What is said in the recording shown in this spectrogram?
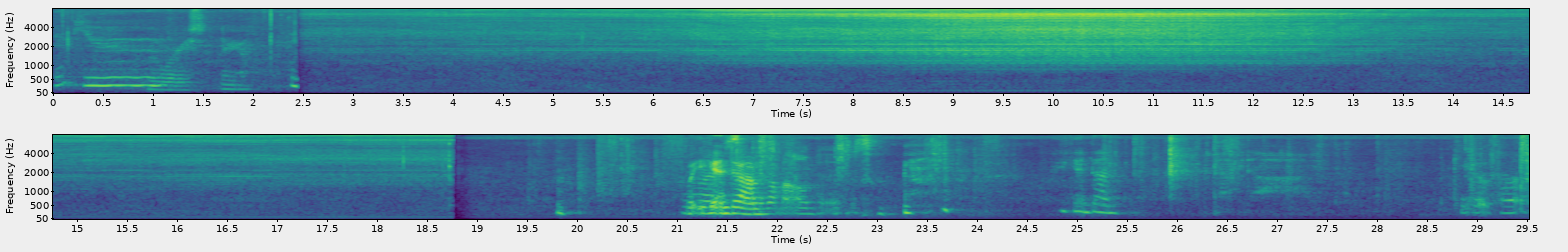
Thank you. What are you getting done? I About my armpits. What are you getting done? Cute little tat.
